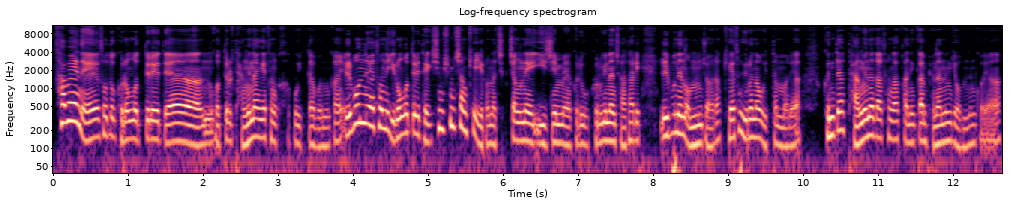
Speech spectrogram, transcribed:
사회 내에서도 그런 것들에 대한 것들을 당연하게 생각하고 있다 보니까 일본 내에서는 이런 것들이 되게 심심치 않게 일어나. 직장 내 이지매 그리고 그로 인한 자살이 일본에는 없는 줄 알아? 계속 일어나고 있단 말이야. 근데 당연하다 생각하니까 변하는 게 없는 거야.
